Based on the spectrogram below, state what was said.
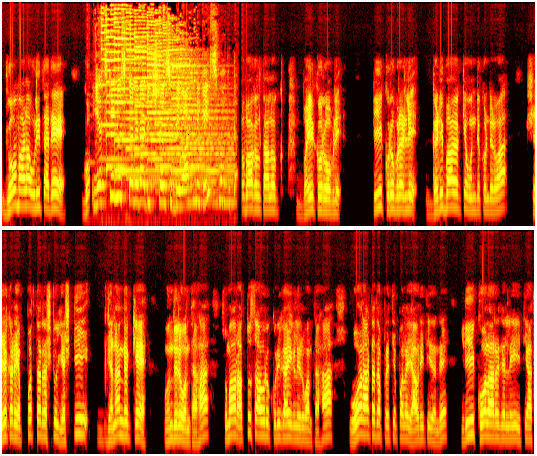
ಗೋಮಾಳ ಉಳಿತದೆ. ಎಸ್ಕೆ ನ್ಯೂಸ್ ಕನ್ನಡ ಡಿಜಿಟಲ್ ಸುದ್ದಿವಾಹಿನಿಗೆ ಸ್ವಾಗತ. ಕುರುಬಾಗಲ್ ತಾಲೂಕ್ ಬೈಕೂರು ಹೋಬಳಿ. ಟಿ ಕುರುಬರಳ್ಳಿ ಗಡಿಭಾಗಕ್ಕೆ ಹೊಂದಿಕೊಂಡಿರುವ ಶೇಕಡ ಎಪ್ಪತ್ತರಷ್ಟು ಎಸ್ ಟಿ ಜನಾಂಗಕ್ಕೆ ಹೊಂದಿರುವಂತಹ ಸುಮಾರು ಹತ್ತು ಸಾವಿರ ಕುರಿಗಾಯಿಗಳಿರುವಂತಹ ಹೋರಾಟದ ಪ್ರತಿಫಲ ಯಾವ ರೀತಿ ಇದೆ ಅಂದರೆ ಇಡೀ ಕೋಲಾರದಲ್ಲಿ ಇತಿಹಾಸ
